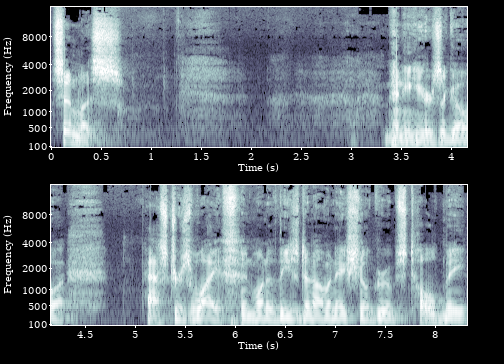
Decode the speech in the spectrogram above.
sinless. Many years ago, a pastor's wife in one of these denominational groups told me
